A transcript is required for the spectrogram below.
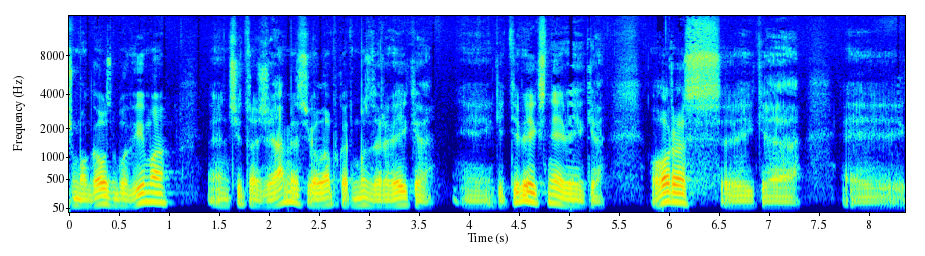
žmogaus buvimą ant šitos žemės, jo lab, kad mus dar veikia e, kiti veiksniai, veikia oras, veikia e,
